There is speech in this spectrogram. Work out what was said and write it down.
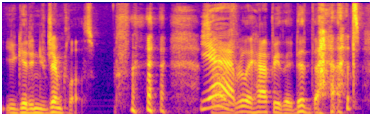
you get in your gym clothes. yeah. I was really happy they did that.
